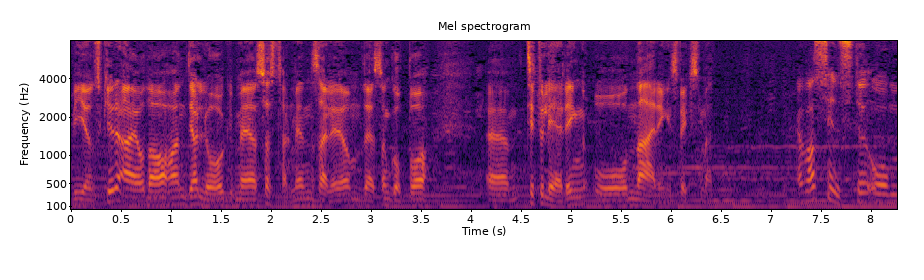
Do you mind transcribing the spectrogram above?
vi ønsker, er jo da å ha en dialog med søsteren min, særlig om det som går på eh, titulering og næringsvirksomhet. Hva syns du om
